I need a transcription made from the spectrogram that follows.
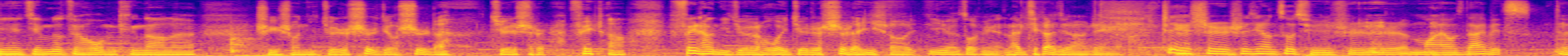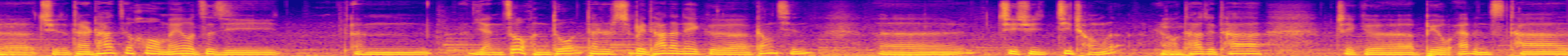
今天节目的最后，我们听到了是一首你觉着是就是的爵士，非常非常你觉得会觉着是的一首音乐作品。来介绍介绍这个。这个是实际上作曲是 Miles Davis 的曲子，但是他最后没有自己嗯演奏很多，但是是被他的那个钢琴呃继续继承了。然后他对他这个 Bill Evans 他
